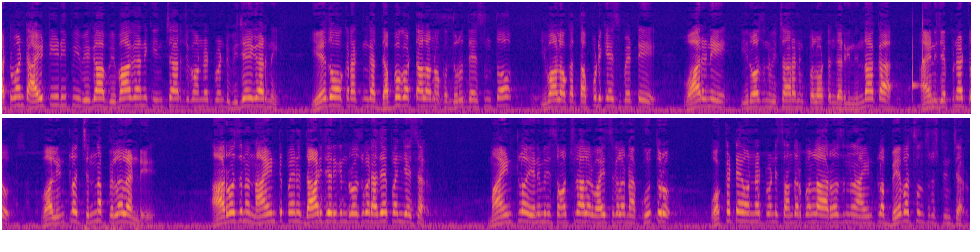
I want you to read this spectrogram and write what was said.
అటువంటి ఐటీడీపీ విగా విభాగానికి ఇన్ఛార్జిగా ఉన్నటువంటి విజయ్ గారిని ఏదో ఒక రకంగా దెబ్బగొట్టాలని ఒక దురుద్దేశంతో ఇవాళ ఒక తప్పుడు కేసు పెట్టి వారిని ఈ రోజున విచారణకు పిలవటం జరిగింది. ఇందాక ఆయన చెప్పినట్టు వాళ్ళ ఇంట్లో చిన్న పిల్లలండి. ఆ రోజున నా ఇంటిపైన దాడి జరిగిన రోజు కూడా అదే పని చేశారు. మా ఇంట్లో ఎనిమిది సంవత్సరాల వయసు గల నా కూతురు ఒక్కటే ఉన్నటువంటి సందర్భంలో ఆ రోజున నా ఇంట్లో బేభత్సం సృష్టించారు.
